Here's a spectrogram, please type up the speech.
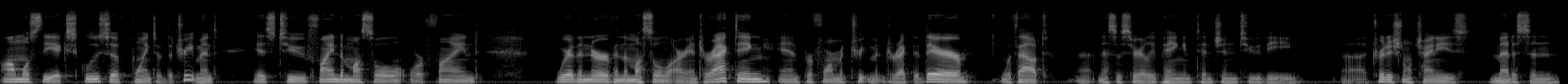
almost the exclusive point of the treatment is to find a muscle or find where the nerve and the muscle are interacting and perform a treatment directed there without uh, necessarily paying attention to the uh, traditional Chinese medicine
